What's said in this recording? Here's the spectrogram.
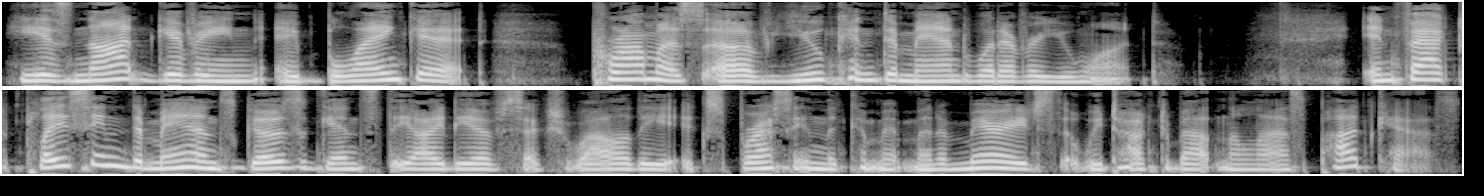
He is not giving a blanket promise of you can demand whatever you want. In fact, placing demands goes against the idea of sexuality expressing the commitment of marriage that we talked about in the last podcast.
